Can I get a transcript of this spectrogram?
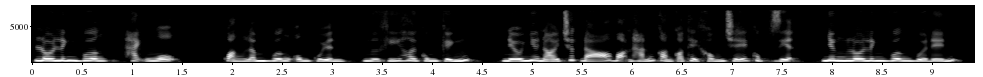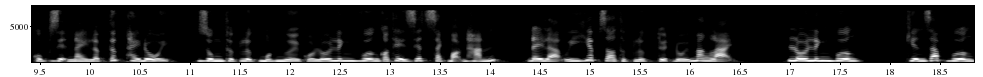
Lôi Linh Vương, hạnh ngộ. Quảng Lâm Vương ôm quyền, ngữ khí hơi cung kính. Nếu như nói trước đó bọn hắn còn có thể khống chế cục diện, nhưng Lôi Linh Vương vừa đến, cục diện này lập tức thay đổi. Dùng thực lực một người của Lôi Linh Vương có thể giết sạch bọn hắn. Đây là uy hiếp do thực lực tuyệt đối mang lại. Lôi Linh Vương, Kiên Giáp Vương,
